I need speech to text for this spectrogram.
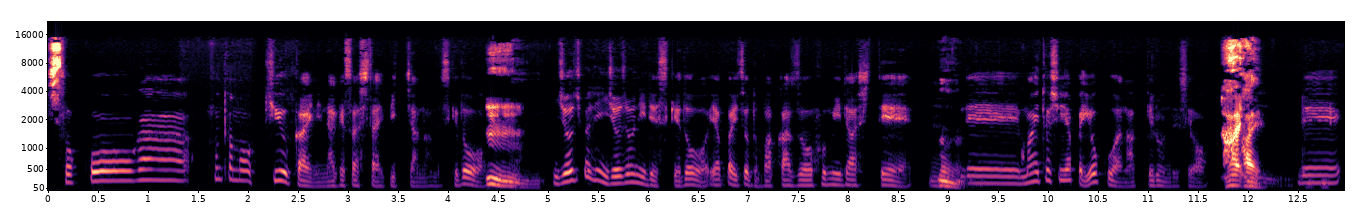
そこが、本当はもう9回に投げさせたいピッチャーなんですけど、うん。徐々に徐々にですけど、やっぱりちょっと場数を踏み出して、うんで、毎年やっぱり良くはなってるんですよ。はい。はいで、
